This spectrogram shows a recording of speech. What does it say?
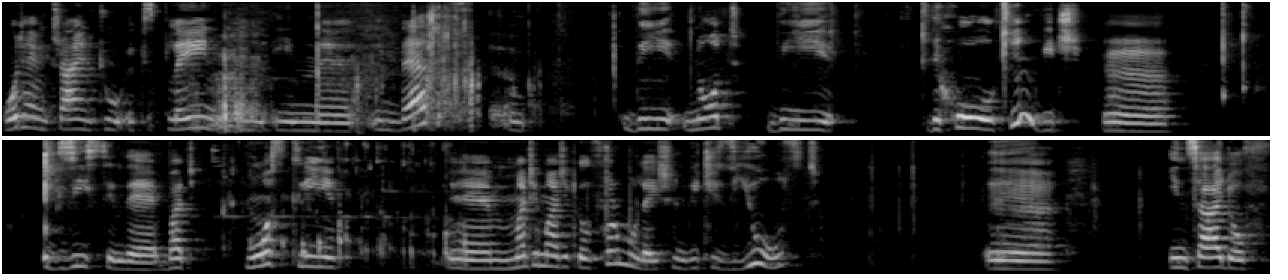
what I'm trying to explain in, in, uh, in that, um, the not the the whole thing which uh, exists in there, but mostly uh, mathematical formulation which is used uh, inside of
